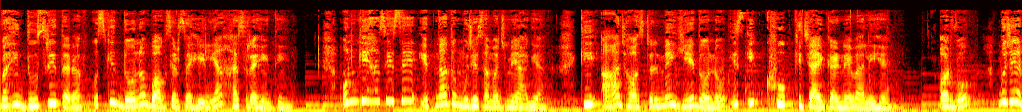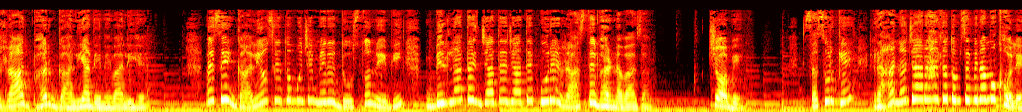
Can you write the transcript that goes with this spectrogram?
वहीं दूसरी तरफ़ उसकी दोनों बॉक्सर सहेलियाँ हंस रही थीं। उनकी हँसी से इतना तो मुझे समझ में आ गया कि आज हॉस्टल में ये दोनों इसकी खूब खिंचाई करने वाली हैं और वो मुझे रात भर गालियाँ देने वाली है। वैसे गालियों से तो मुझे मेरे दोस्तों ने भी बिरला तक जाते जाते पूरे रास्ते भर नवाजा। चौबे, ससुर के रहा न जा रहा था तुमसे बिना मुँह खोले।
